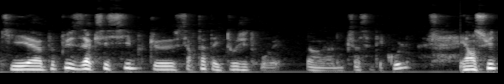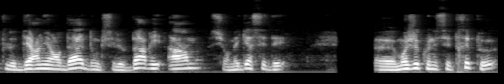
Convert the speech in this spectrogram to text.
qui, est un peu plus accessible que certains Taito j'ai trouvé. Donc ça c'était cool. Et ensuite le dernier en date, donc c'est le Barry Arm sur Mega CD. Euh, moi je connaissais très peu,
